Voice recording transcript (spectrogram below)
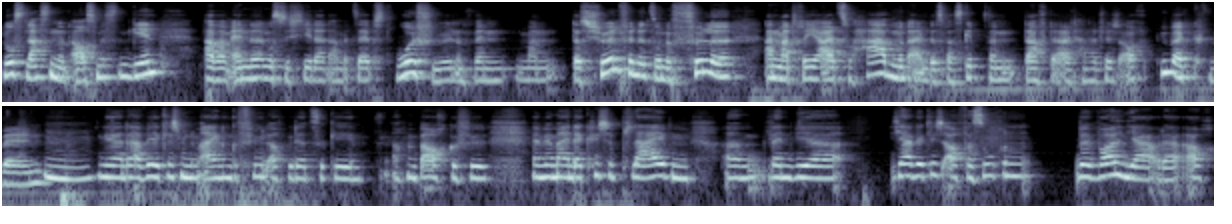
loslassen und ausmisten gehen. Aber am Ende muss sich jeder damit selbst wohlfühlen. Und wenn man das schön findet, so eine Fülle an Material zu haben und einem das was gibt, dann darf der Altar natürlich auch überquellen. Mhm. Ja, da wirklich mit dem eigenen Gefühl auch wieder zu gehen. Auch mit dem Bauchgefühl. Wenn wir mal in der Küche bleiben, ähm, wenn wir ja wirklich auch versuchen, wir wollen ja oder auch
